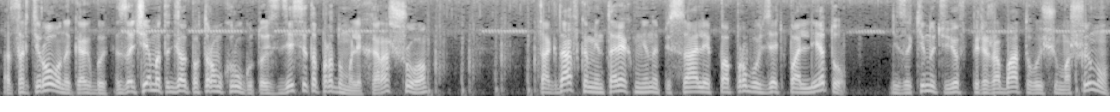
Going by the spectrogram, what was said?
отсортирован, и как бы зачем это делать по второму кругу? То есть здесь это продумали. Хорошо. Тогда в комментариях мне написали, попробуй взять палету и закинуть ее в перерабатывающую машину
